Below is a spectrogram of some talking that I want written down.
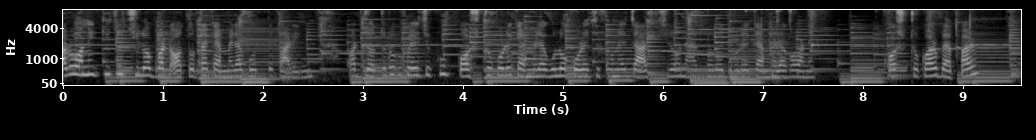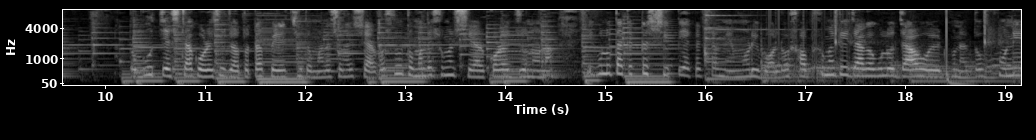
আরও অনেক কিছু ছিল বাট অতটা ক্যামেরা করতে পারিনি। বাট যতটুকু পেরেছি, খুব কষ্ট করে ক্যামেরাগুলো করেছি। ফোনে চার্জ ছিল না, একভাবে ধরে ক্যামেরা করা অনেক কষ্টকর ব্যাপার। তবু চেষ্টা করেছি যতটা পেরেছি তোমাদের সঙ্গে শেয়ার করছি তোমাদের সঙ্গে শেয়ার করার জন্য না, এগুলো তো এক একটা স্মৃতি, এক একটা মেমোরি বলো। সবসময় তো এই জায়গাগুলো যাওয়া হয়ে উঠবে না, তো ফোনে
